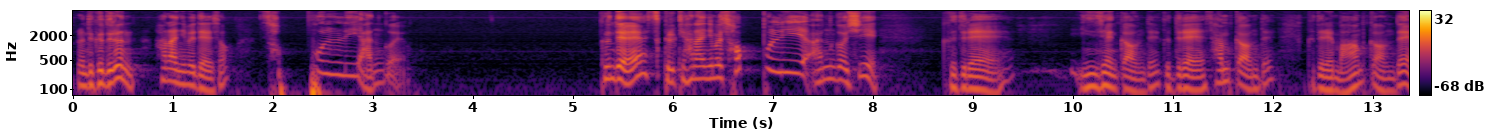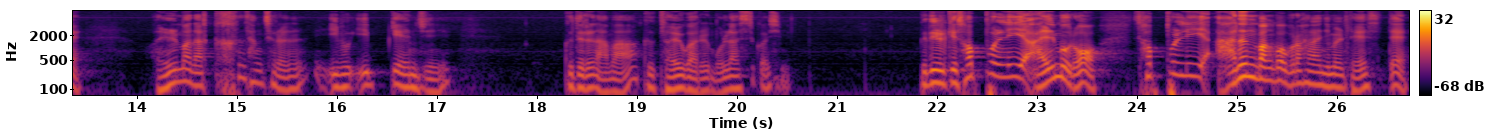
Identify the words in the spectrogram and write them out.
그런데 그들은 하나님에 대해서 섣불리 안 거예요. 그런데 그렇게 하나님을 섣불리 안 것이 그들의 인생 가운데, 그들의 삶 가운데, 그들의 마음 가운데 얼마나 큰 상처를 입- 입게 했는지 그들은 아마 그 결과를 몰랐을 것입니다. 그들이 이렇게 섣불리 알므로 섣불리 아는 방법으로 하나님을 대했을 때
